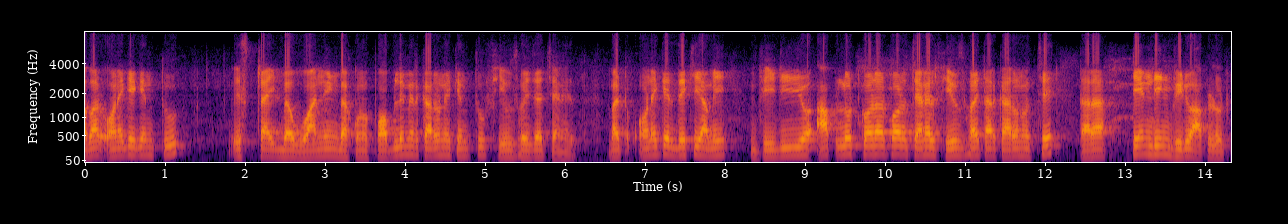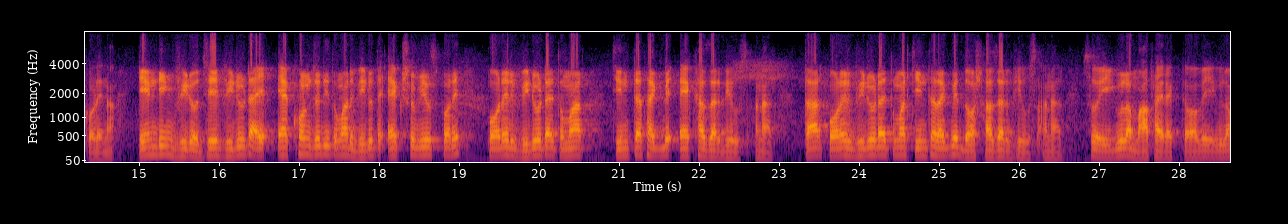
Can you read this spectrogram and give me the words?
আবার অনেকে কিন্তু স্ট্রাইক বা ওয়ার্নিং বা কোনো প্রবলেমের কারণে কিন্তু ফিউজ হয়ে যায় চ্যানেল বাট অনেকের দেখি আমি ভিডিও আপলোড করার পর চ্যানেল ফিউজ হয়, তার কারণ হচ্ছে তারা ট্রেন্ডিং ভিডিও আপলোড করে না। ট্রেন্ডিং ভিডিও যে ভিডিওটা এখন যদি তোমার ভিডিওতে একশো ভিউজ পড়ে, পরের ভিডিওটায় তোমার চিন্তা থাকবে এক হাজার ভিউজ আনার। তারপরের ভিডিওটায় তোমার চিন্তা থাকবে দশ হাজার ভিউজ আনার। সো এইগুলা মাথায় রাখতে হবে এগুলো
